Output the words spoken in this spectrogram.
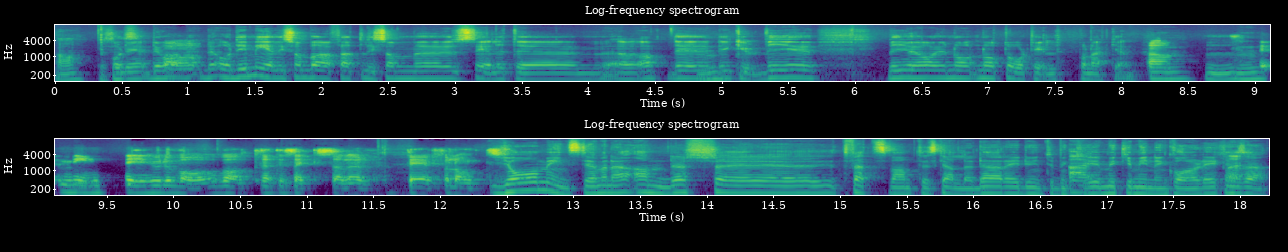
Ja, precis. Och det, det, var, Ja. och det är mer liksom bara för att liksom eh, se lite... eh, Ja, det, det är kul. Vi, vi har ju nå, något år till på nacken. Ja. Minns ni hur det var att vara 36? Eller det är för långt? Jag minns det. Jag menar, Anders eh, tvättsvamp till skalle, där är det ju inte mycket, Nej. mycket minnen kvar av det kan jag säga.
